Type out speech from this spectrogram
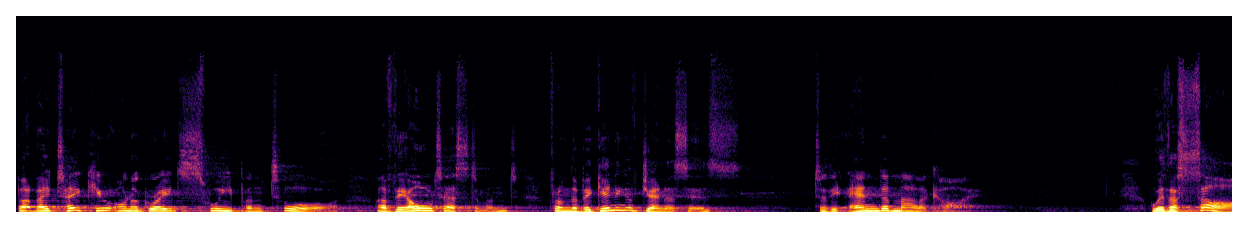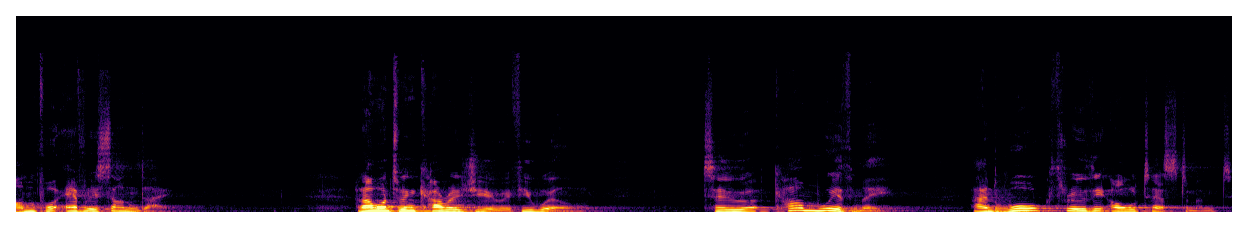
But they take you on a great sweep and tour of the Old Testament from the beginning of Genesis to the end of Malachi with a psalm for every Sunday. And I want to encourage you, if you will, to come with me and walk through the Old Testament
